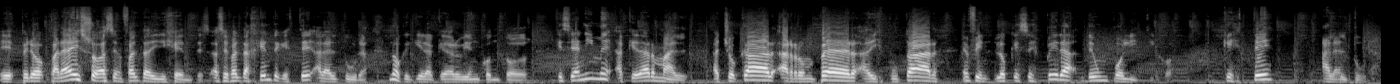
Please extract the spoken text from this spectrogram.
Eh, pero para eso hacen falta dirigentes, hace falta gente que esté a la altura, no que quiera quedar bien con todos, que se anime a quedar mal, a chocar, a romper, a disputar, en fin, lo que se espera de un político, que esté a la altura.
